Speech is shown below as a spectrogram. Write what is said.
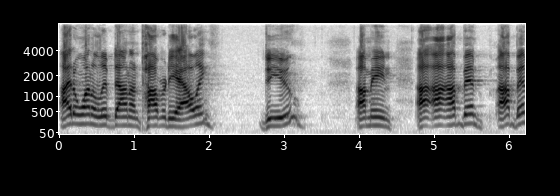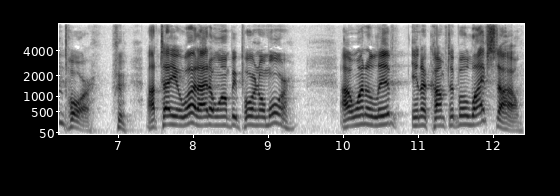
I don't want to live down on poverty alley. Do you? I mean, I, have been, I've been poor. I'll tell you what, I don't want to be poor no more. I want to live in a comfortable lifestyle.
